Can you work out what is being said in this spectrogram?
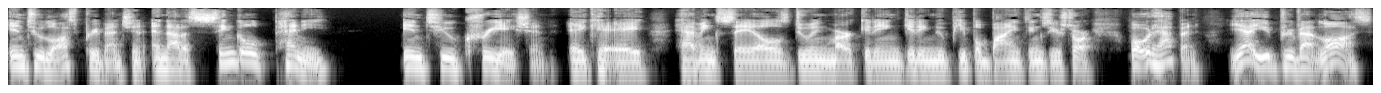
into loss prevention and not a single penny into creation, aka having sales, doing marketing, getting new people buying things at your store. What would happen? Yeah, you'd prevent loss,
